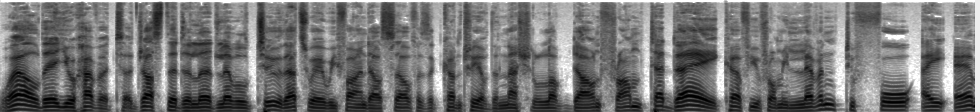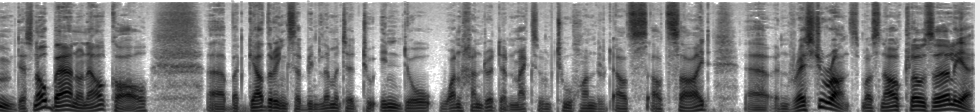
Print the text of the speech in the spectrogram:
Well, there you have it. Adjusted alert level two. That's where we find ourselves as a country of the national lockdown from today. Curfew from 11 to 4 a.m. There's no ban on alcohol, uh, but gatherings have been limited to indoor 100 and maximum 200 outs- outside. Uh, and restaurants must now close earlier.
